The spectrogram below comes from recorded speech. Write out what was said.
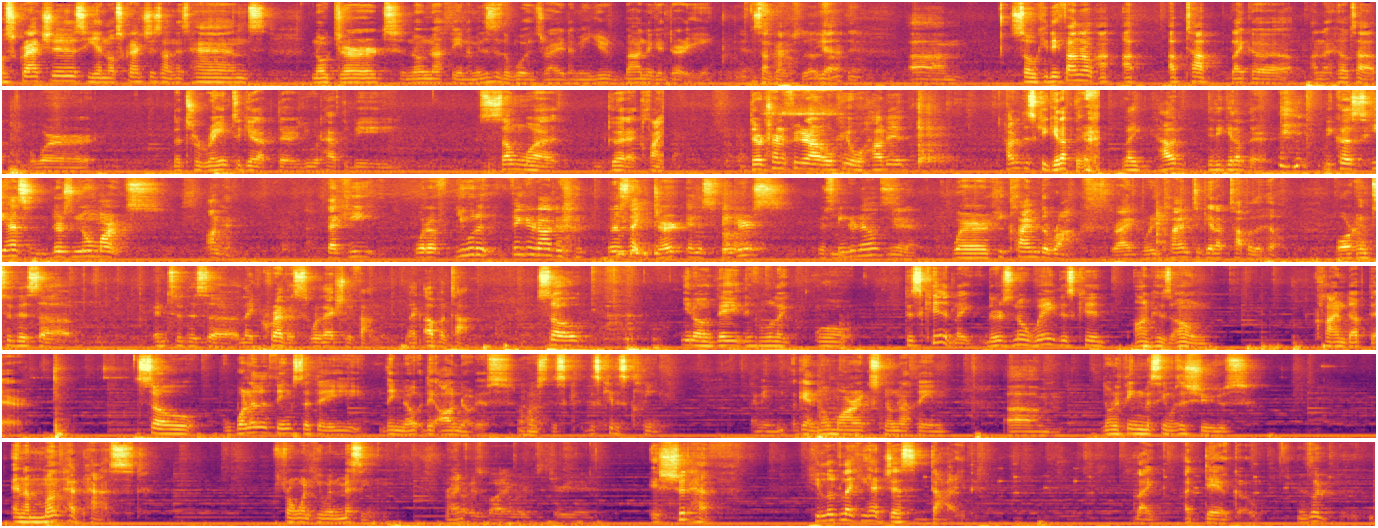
No scratches. He had no scratches on his hands. No dirt. No nothing. I mean, this is the woods, right? I mean, you're bound to get dirty somehow. Yeah. something. Um, so he they found him up, up, up top, like a on a hilltop, where the terrain to get up there, you would have to be somewhat good at climbing. They're trying to figure out, okay, well, how did how did this kid get up there? Like, how did he get up there? Because he has there's no marks on him that he would have. You would have figured out there's like dirt in his fingers, his fingernails Yeah. where he climbed the rocks, right? Where he climbed to get up top of the hill, or into this, uh, into this uh, like crevice where they actually found him, like up on top. So, you know, they they were like, well, this kid, like, there's no way this kid on his own climbed up there. So one of the things that they they know they all notice was this this kid is clean. I mean, again, no marks, no nothing. Um, the only thing missing was his shoes. And a month had passed from when he went missing, right? His body would have deteriorated. It should have. He looked like he had just died, like a day ago. It's like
